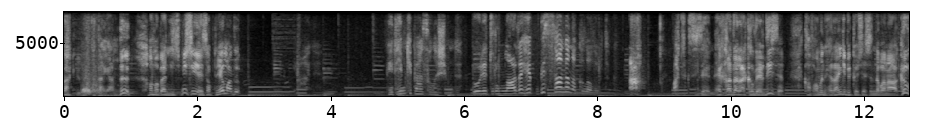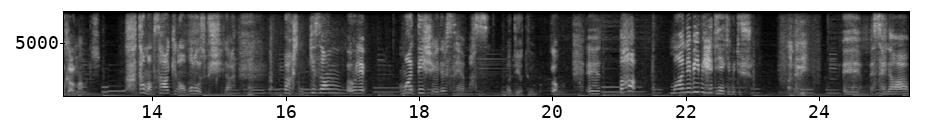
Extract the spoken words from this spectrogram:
Bak yumurta dayandı ama ben hiçbir şey hesaplayamadım. Yani ne diyeyim ki ben sana şimdi? Böyle durumlarda hep biz senden akıl alırdık. Ah! Artık size ne kadar akıl verdiysem kafamın herhangi bir köşesinde bana akıl kalmamış. Tamam sakin ol buluruz bir şeyler. Bak şimdi Gizem öyle maddi şeyleri sevmez. Maddiyat yok. Yok. Ee, daha manevi bir hediye gibi düşün. Manevi. Ee, mesela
